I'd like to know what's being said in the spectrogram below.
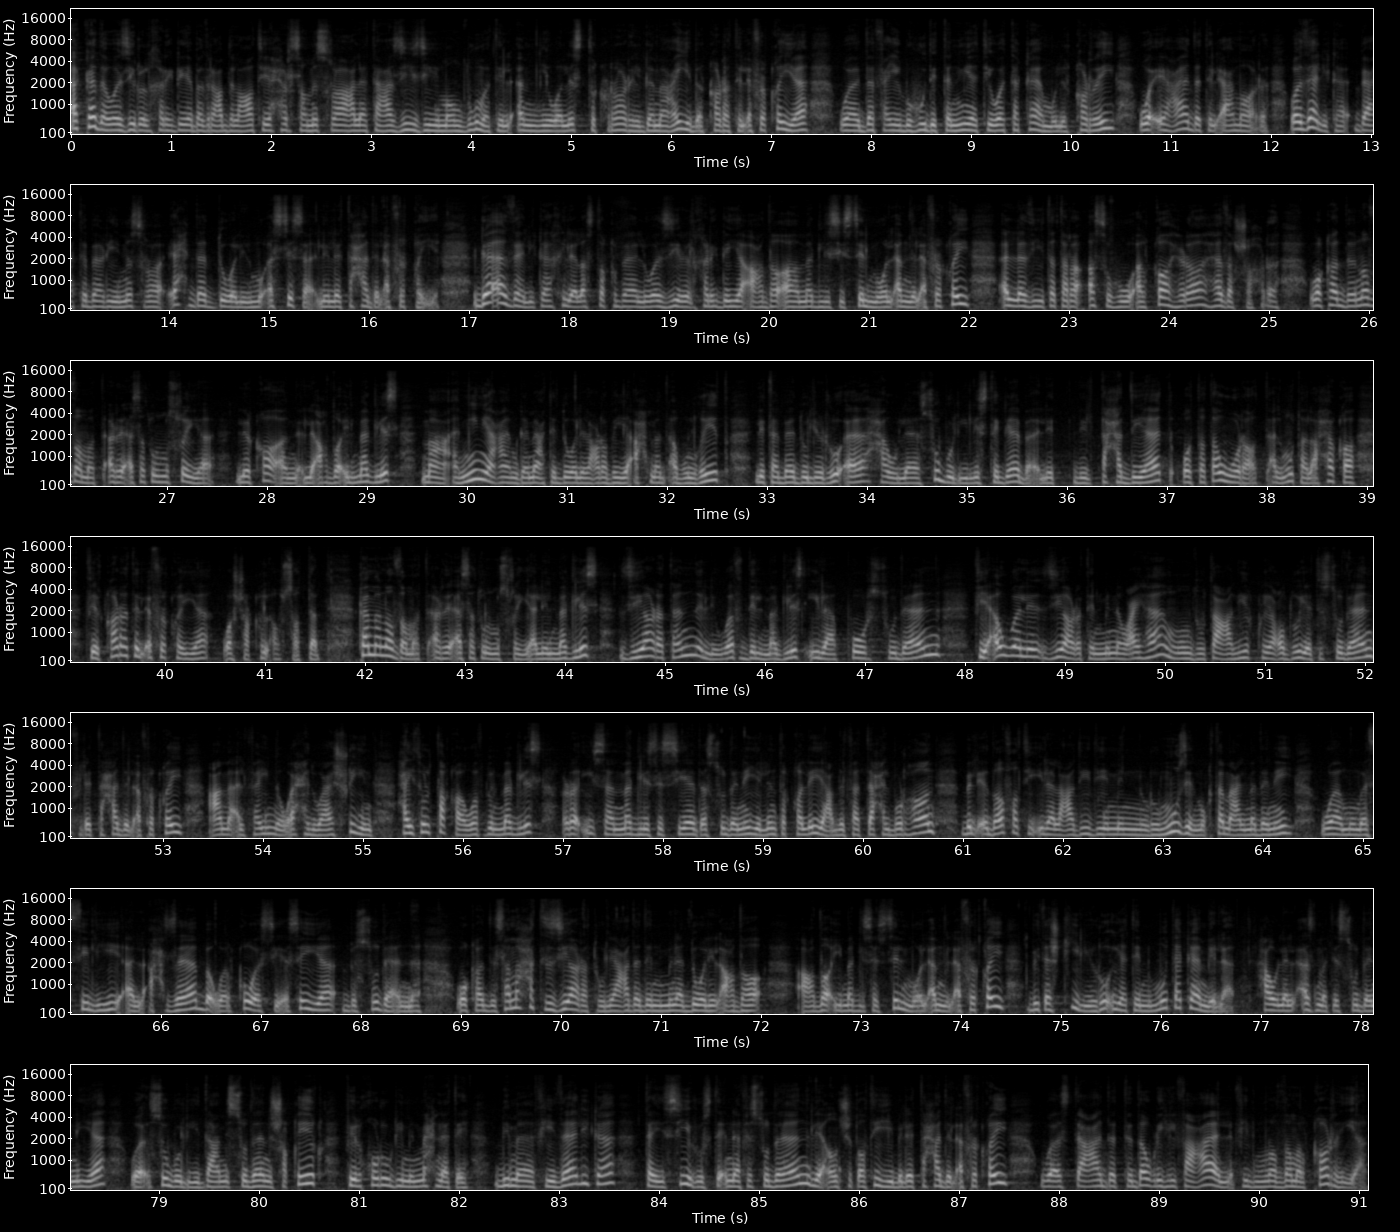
أكد وزير الخارجية بدر عبد العاطي حرص مصر على تعزيز منظومة الأمن والاستقرار الجماعي بالقارة الإفريقية ودفع جهود التنمية والتكامل القاري وإعادة الإعمار وذلك باعتبار مصر إحدى الدول المؤسسة للاتحاد الأفريقي. جاء ذلك خلال استقبال وزير الخارجية أعضاء مجلس السلم والأمن الأفريقي الذي تترأسه القاهرة هذا الشهر. وقد نظمت الرئاسة المصرية لقاء لأعضاء المجلس مع أمين عام جامعة الدول العربية أحمد أبو الغيط لتبادل الرؤى حول سبل الاستجابة للتحديات والتطورات المتلاحقة في القارة الإفريقية والشرق الأوسط. كما نظمت الرئاسة المصرية للمجلس زيارة لوفد المجلس إلى بور السودان في أول زيارة من نوعها منذ تعليق عضوية السودان في الاتحاد الأفريقي عام 2021 حيث التقى وفد المجلس رئيس مجلس السيادة السوداني الانتقالي عبد الفتاح البرهان بالإضافة إلى العديد من رموز المجتمع المدني وممثلي الأحزاب والقوى السياسية بالسودان. وقد سمحت الزيارة لعدد من الدول الأعضاء أعضاء مجلس السلم والأمن الأفريقي بتشكيل رؤية متكاملة. حول الأزمة السودانية وسبل دعم السودان الشقيق في الخروج من محنته بما في ذلك تيسير استئناف السودان لأنشطته بالاتحاد الأفريقي واستعادة دوره الفعال في المنظمة القارية.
